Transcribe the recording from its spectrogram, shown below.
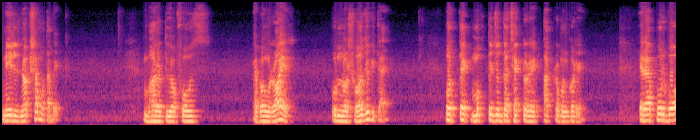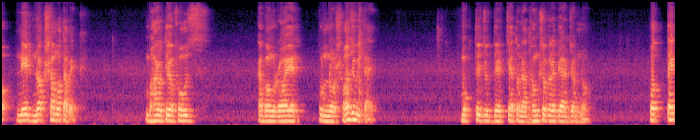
নীল নকশা মোতাবেক। ভারতীয় ফৌজ এবং রয়ের পূর্ণ সহযোগিতায় প্রত্যেক মুক্তিযোদ্ধা সেক্টরে আক্রমণ করে। এরা পূর্ব নীল নকশা মোতাবেক ভারতীয় ফৌজ এবং রয়ের পূর্ণ সহযোগিতায় মুক্তিযুদ্ধের চেতনা ধ্বংস করে দেওয়ার জন্য প্রত্যেক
